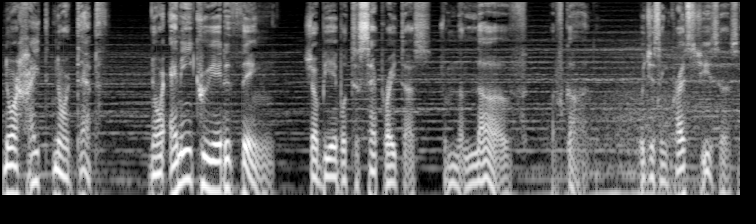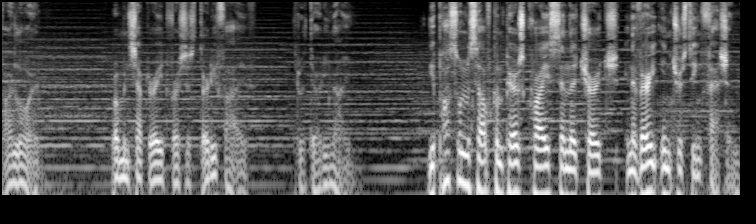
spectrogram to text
nor height, nor depth, nor any created thing shall be able to separate us from the love of God, which is in Christ Jesus our Lord. Romans chapter 8, verses 35 through 39. The apostle himself compares Christ and the church in a very interesting fashion.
